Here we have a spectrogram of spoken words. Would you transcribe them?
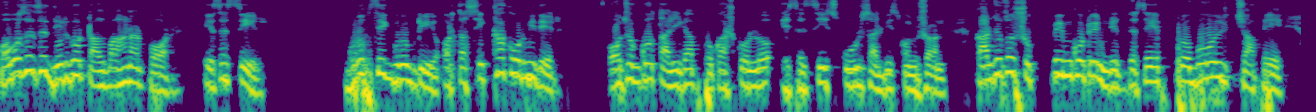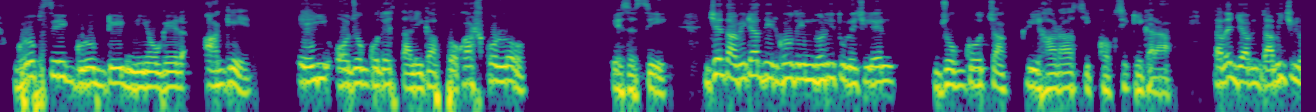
অবশেষে দীর্ঘ টালবাহানার পর এসএসসির গ্রুপ সি, গ্রুপ ডি, অর্থাৎ শিক্ষাকর্মীদের অযোগ্য তালিকা প্রকাশ করল এসএসসি স্কুল সার্ভিস কমিশন। কার্যত সুপ্রিম কোর্টের নির্দেশে প্রবল চাপে গ্রুপ সি, গ্রুপ ডি নিয়োগের আগে এই অযোগ্যদের তালিকা প্রকাশ করল এসএসসি। যে দাবিটা দীর্ঘদিন ধরেই তুলেছিলেন যোগ্য চাকরিহারা শিক্ষক শিক্ষিকারা তাদের দাবি ছিল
